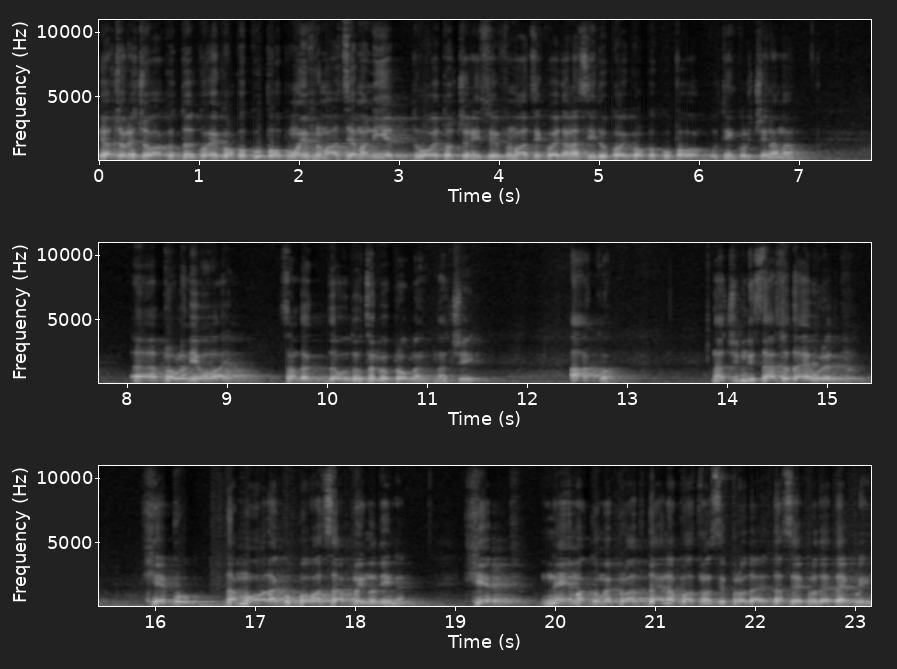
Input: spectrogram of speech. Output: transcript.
ja ću reći ovako, ko je koliko kupovao, po mojim informacijama nije, ove točne nisu informacije koje danas idu, ko je koliko kupovao u tim količinama. E, problem je ovaj, samo da, da, problem, znači, ako, znači, ministarstvo daje uredbu HEP-u da mora kupovati sav plin od INE. HEP nema kome prodati da je se prodaje, da se prodaje taj plin.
